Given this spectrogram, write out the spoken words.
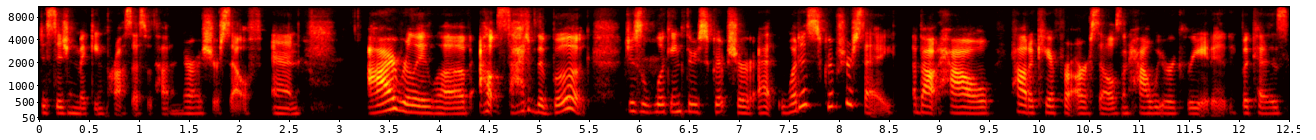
decision making process with how to nourish yourself and I really love outside of the book just looking through scripture at what does scripture say about how how to care for ourselves and how we were created because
